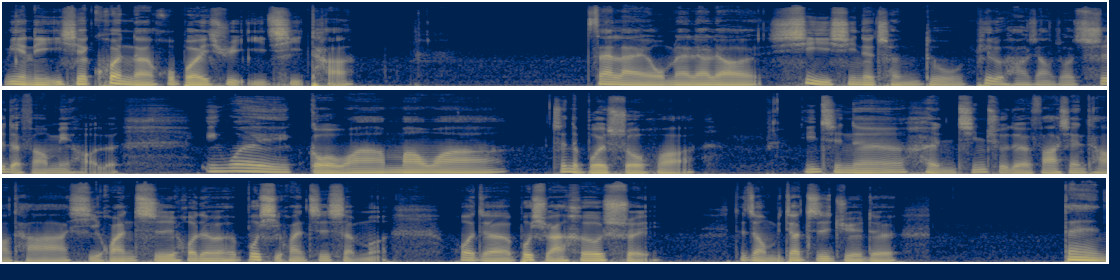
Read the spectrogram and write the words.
面临一些困难，会不会去遗弃它？再来，我们来聊聊细心的程度，譬如好像说吃的方面好了，因为狗啊、猫啊，真的不会说话。你只能很清楚的发现到他喜欢吃或者不喜欢吃什么，或者不喜欢喝水，这种比较直觉的。但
